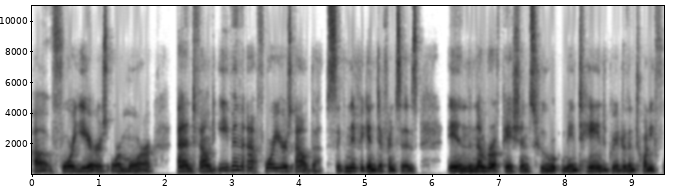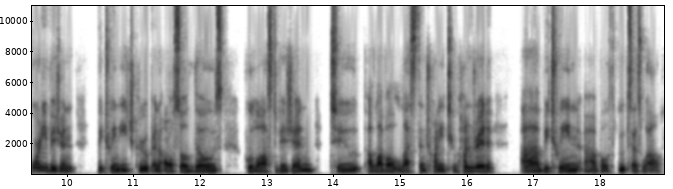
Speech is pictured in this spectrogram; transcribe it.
uh, four years or more and found even at four years out the significant differences in the number of patients who maintained greater than 2040 vision between each group and also those who lost vision to a level less than 2200 uh, between uh, both groups as well.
